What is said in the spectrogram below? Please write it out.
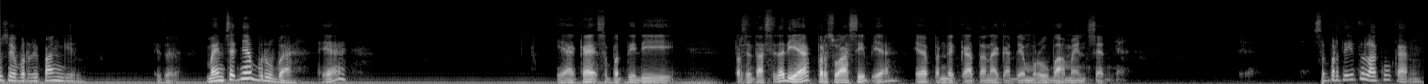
saya baru dipanggil. Itu. Mindsetnya berubah ya. Ya kayak seperti di presentasi tadi ya, persuasif ya, ya pendekatan agar dia merubah mindsetnya. Seperti itu lakukan.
